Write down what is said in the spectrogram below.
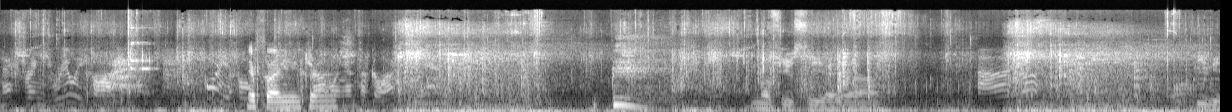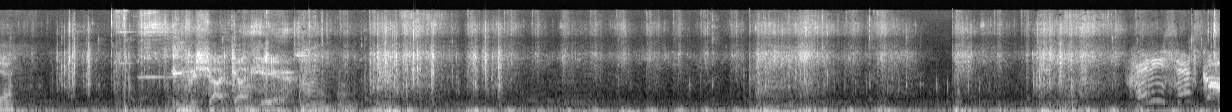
Next ring's really far. Or you folks They're are fighting used to traveling Crash. I don't know if you see a uh, And EVA. Eva shotgun here. ready, set, go!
